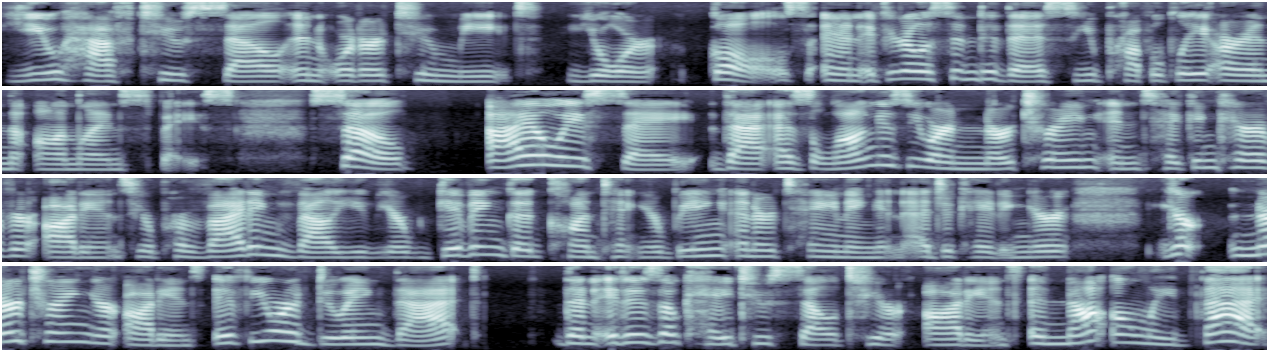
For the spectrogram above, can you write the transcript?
you have to sell in order to meet your goals. And if you're listening to this, you probably are in the online space. So, I always say that as long as you are nurturing and taking care of your audience, you're providing value, you're giving good content, you're being entertaining and educating, you're you're nurturing your audience. If you are doing that, then it is okay to sell to your audience. And not only that,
